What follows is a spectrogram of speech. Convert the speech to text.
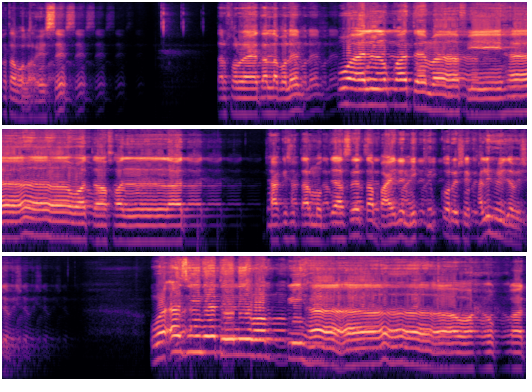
কথা বলা হয়েছে। তারপর আয়াত আল্লাহ বলেন, ওয়ালকাত ফিহা ওয়া তাখাল্লাত। যা কিছু তার মধ্যে আছে তা বাইরে নিক্ষেপ করে সে খালি হয়ে যাবে সে وأذنت لربها وحقت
